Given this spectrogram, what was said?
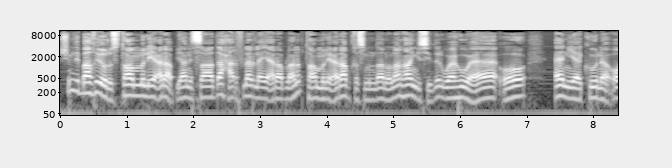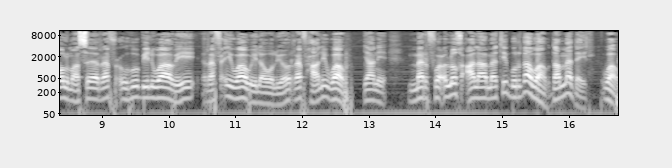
Şimdi bakıyoruz tammül i'rab yani sade harflerle i'rablanıp tammül i'rab kısmından olan hangisidir? Ve huve o en yekune olması ref'uhu bil vavi ref'i vav ile oluyor. Ref hali vav. Yani merfu'luk alameti burada vav. Damme değil. Vav.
